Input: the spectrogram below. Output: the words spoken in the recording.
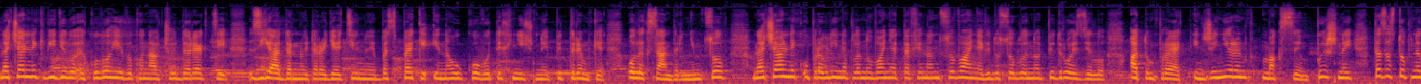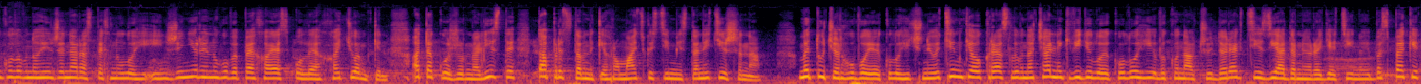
начальник відділу екології виконавчої дирекції з ядерної та радіаційної безпеки і науково-технічної підтримки Олександр Німцов, начальник управління планування та фінансування відособленого підрозділу Атомпроект інженіринг Максим Пишний та заступник головного інженера з технологій і інженірингу ВП ХАЕС Олег Хатьомкін, а також журналісти та представники громадськості міста Нетішина. Мету чергової екологічної оцінки окреслив начальник відділу екології виконавчої дирекції з ядерної радіаційної безпеки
